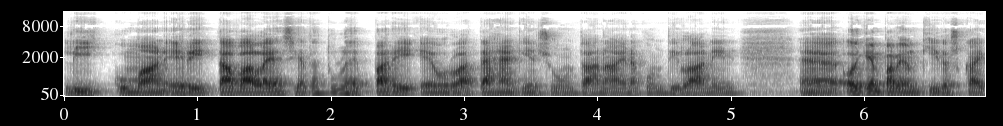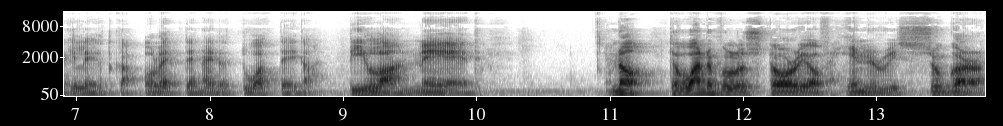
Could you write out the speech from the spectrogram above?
liikkumaan eri tavalla ja sieltä tulee pari euroa tähänkin suuntaan aina kun tilaa, niin oikein paljon kiitos kaikille, jotka olette näitä tuotteita tilanneet. No, The Wonderful Story of Henry Sugar.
